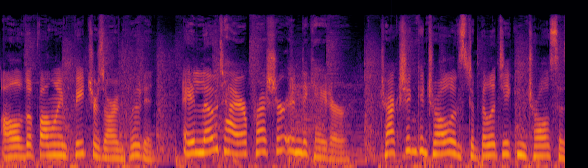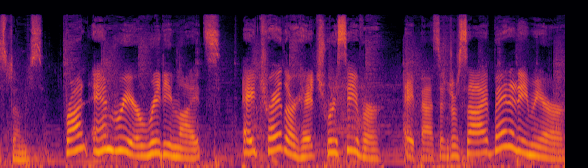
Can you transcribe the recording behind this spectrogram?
All of the following features are included. A low tire pressure indicator, traction control and stability control systems, front and rear reading lights, a trailer hitch receiver, a passenger side vanity mirror,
